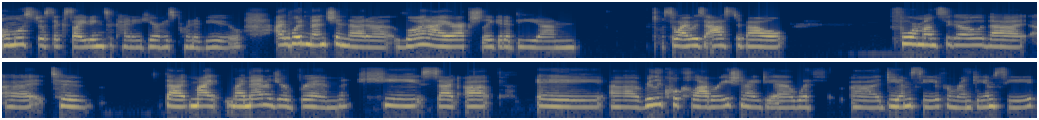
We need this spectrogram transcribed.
almost just exciting to kind of hear his point of view. I would mention that uh, lo and i are actually going to be um, so i was asked about four months ago that uh, to that my my manager brim he set up a, a really cool collaboration idea with uh, DMC from Run DMC.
